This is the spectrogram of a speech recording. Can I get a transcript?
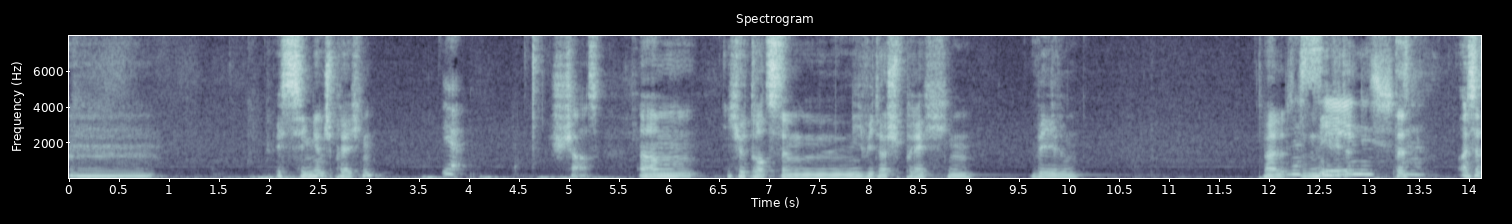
Mm. Ist Singen sprechen? Ja. Schatz. Ähm, ich würde trotzdem nie wieder sprechen wählen. Weil Das nie wieder, Sehen ist. das- also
